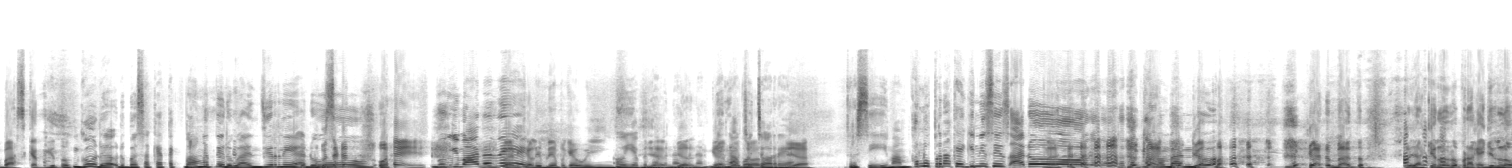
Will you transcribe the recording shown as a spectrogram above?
Basket gitu. Gue udah udah basah ketek banget nih udah banjir nih. Aduh. Gue gimana Lain nih. kali beli yang pakai wings. Oh iya benar Ya, benar biar nggak Biar gak bocor, ya. Iya. Terus si imam, kan lu pernah kayak gini sis. Aduh, tetap gak membantu. Gak, gak ada bantu. Lo yakin lo, lo pernah kayak gini lo?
